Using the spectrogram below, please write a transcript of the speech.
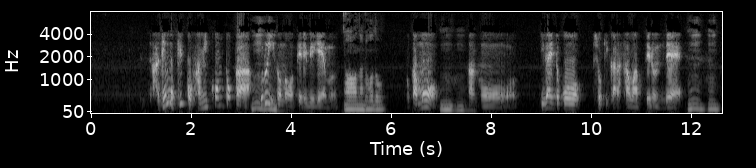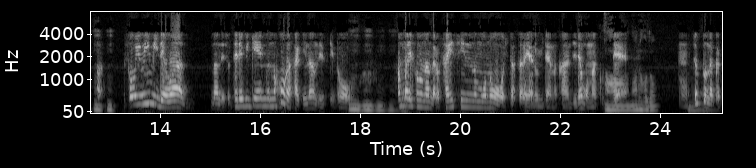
あ、でも結構ファミコンとかうんうん、古いそのテレビゲームああ、なるほど。とかもう、んうん。あのー意外とこう、初期から触ってるんで、うんうんうんうん。そういう意味では、なんでしょう、テレビゲームの方が先なんですけど、うんうんうんうん。あんまりそのなんだろう、最新のものをひたすらやるみたいな感じでもなくあてあ、、なるほど。うんちょっとなんか、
